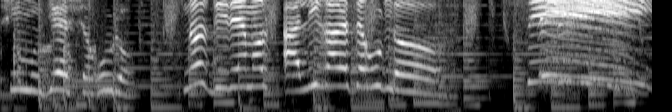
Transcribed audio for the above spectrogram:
Sí, mujer, seguro. Nos diremos a Liga de Segundo. ¡Sí!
